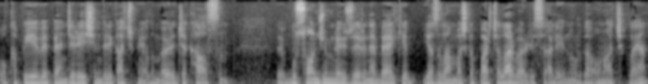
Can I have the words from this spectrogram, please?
o kapıyı ve pencereyi şimdilik açmayalım. Öylece kalsın. E, bu son cümle üzerine belki yazılan başka parçalar var Risale-i Nur'da onu açıklayan.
